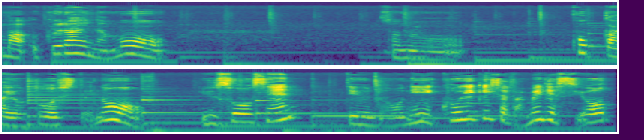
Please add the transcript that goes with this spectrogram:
まあ、ウクライナもその国海を通しての輸送船っていうのに攻撃しちゃダメですよ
